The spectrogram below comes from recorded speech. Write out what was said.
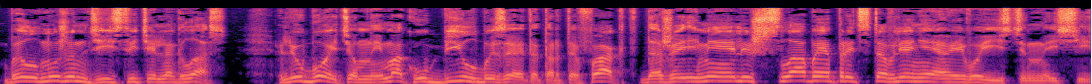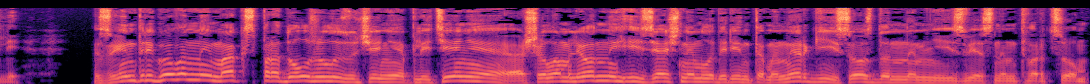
был нужен действительно глаз. Любой темный маг убил бы за этот артефакт, даже имея лишь слабое представление о его истинной силе. Заинтригованный Макс продолжил изучение плетения, ошеломленный изящным лабиринтом энергии, созданным неизвестным творцом.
